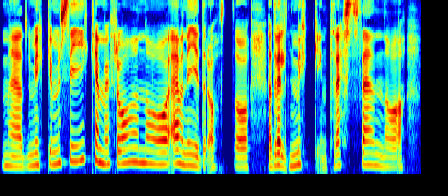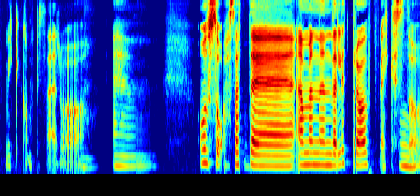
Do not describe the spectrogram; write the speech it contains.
med mycket musik hemifrån och även idrott. Och hade väldigt mycket intressen och mycket kompisar. Och, eh, och så. Så att, eh, ja, men en väldigt bra uppväxt Mm. och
